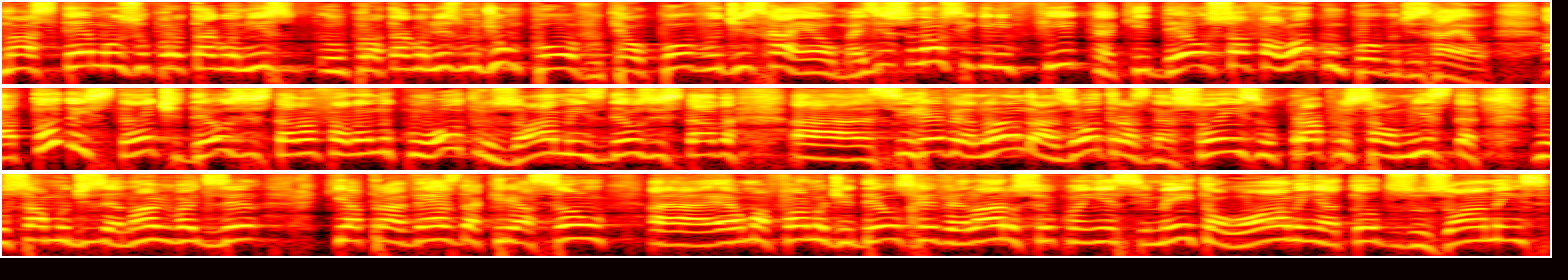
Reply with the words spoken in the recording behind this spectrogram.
nós temos o protagonismo, o protagonismo de um povo, que é o povo de Israel. Mas isso não significa que Deus só falou com o povo de Israel. A todo instante, Deus estava falando com outros homens, Deus estava ah, se revelando às outras nações. O próprio salmista, no Salmo 19, vai dizer que através da criação ah, é uma forma de Deus revelar o seu conhecimento ao homem, a todos os homens,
